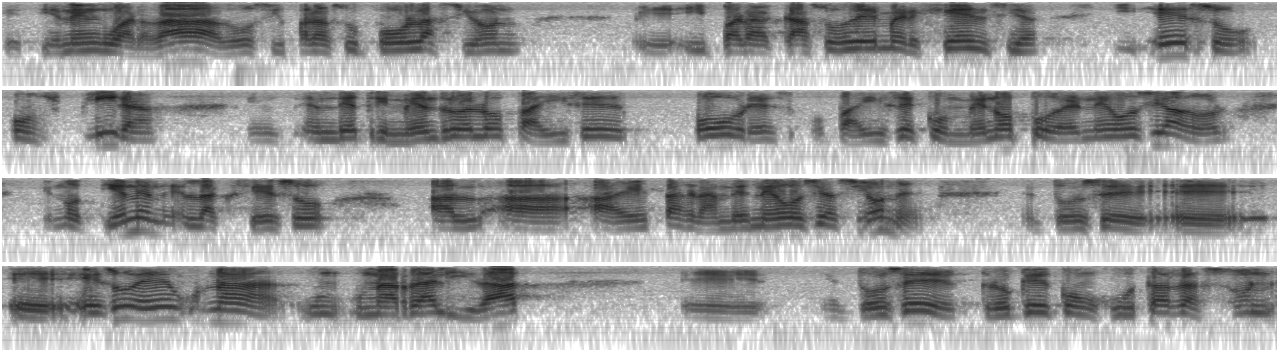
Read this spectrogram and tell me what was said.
que tienen guardada dosis para su población eh, y para casos de emergencia, y eso conspira en, en, detrimento de los países pobres o países con menos poder negociador que no tienen el acceso al, a, a estas grandes negociaciones. Entonces, eh, eh, eso es una, una realidad. Eh, entonces, creo que con justa razón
